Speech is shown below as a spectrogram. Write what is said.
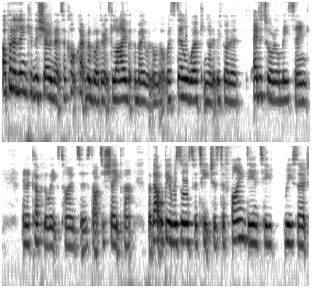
I'll put a link in the show notes. I can't quite remember whether it's live at the moment or not. We're still working on it. We've got an editorial meeting in a couple of weeks' time to start to shape that. But that will be a resource for teachers to find D&T research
